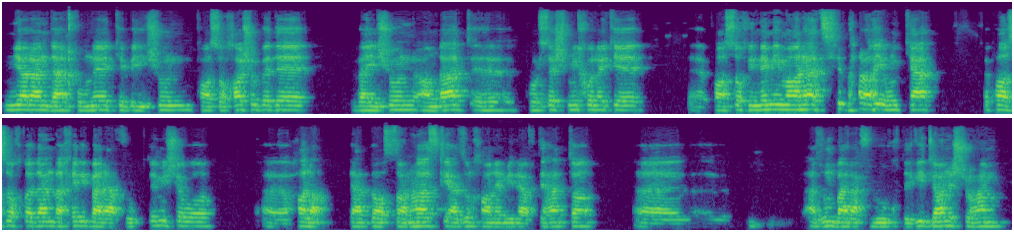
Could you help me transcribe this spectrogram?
میارن در خونه که به ایشون پاسخاشو بده. و ایشون آنقدر پرسش می‌کنه که پاسخی نمیماند برای اون به پاسخ دادن و خیلی برافروخته میشه و حالا در داستان هست که از اون خانه می‌رفته. حتی از اون برافروختگی جانش رو هم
